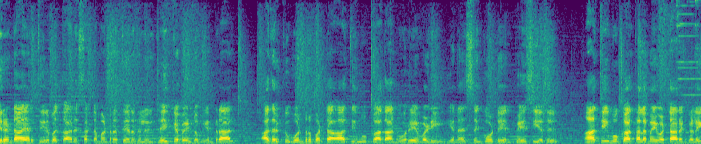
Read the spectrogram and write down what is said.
இரண்டாயிரத்தி இருபத்தாறு சட்டமன்ற தேர்தலில் ஜெயிக்க வேண்டும் என்றால் அதற்கு ஒன்றுபட்ட அதிமுக தான் ஒரே வழி என செங்கோட்டையன் பேசியது அதிமுக தலைமை வட்டாரங்களை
